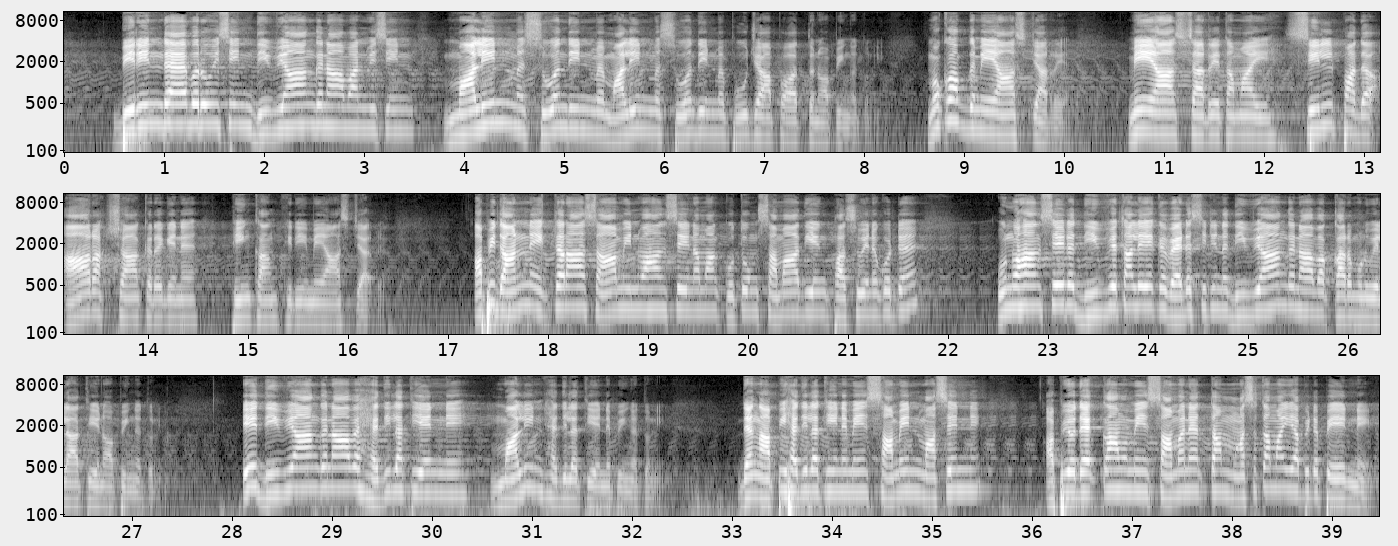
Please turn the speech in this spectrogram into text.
බිරින්දෑවරු විසින් දිව්‍යාංගනාවන් විසින් මලින්ම සුවඳින්ම මලින්ම සුවඳින්ම පූජාපවත්වනවා පිංහතුනි. මොකක්ද මේ ආශ්චර්ය. මේ ආශ්චර්ය තමයි සිල්පද ආරක්ෂා කරගෙන පින්කම් කිරීමේ ආශ්චර්ය. අපි දන්න එක්තරා සාමීන් වහන්සේ නමක් උතුම් සමාධියෙන් පසු වෙනකොට උන්වහන්සේට දිව්‍ය තලයක වැඩ සිටින දිව්‍යාංගනාවක් කරමුණු වෙලා තියෙනවා පිංහතුනි. ඒ දිව්‍යාංගනාව හැදිලා තියෙන්නේ මලින් හැදිලා තියෙන්නේ පිංහතුනි. දැන් අපි හැදිලා තියෙන මේ සමෙන් මසෙන්නේ අපිෝ දැක්කාම මේ සම නැත්තම් මස තමයි අපිට පේන්නේ.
